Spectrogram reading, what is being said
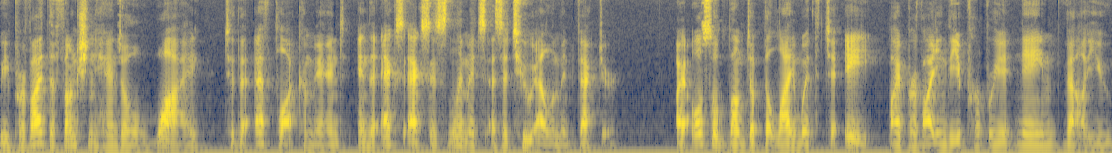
We provide the function handle y to the fplot command and the x-axis limits as a two-element vector. I also bumped up the line width to 8 by providing the appropriate name value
